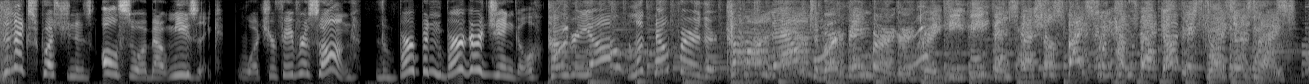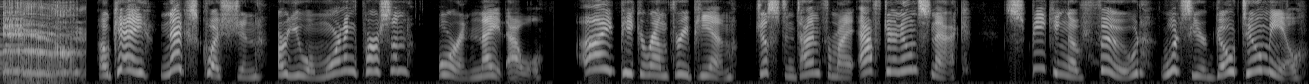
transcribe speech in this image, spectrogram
The next question is also about music. What's your favorite song? The Burpin' Burger Jingle. Hungry, y'all? Look no further. Come on down to Burpin' Burger. Gravy beef and special spice. When it comes back up, it's twice as nice. Okay, next question. Are you a morning person or a night owl? I peak around 3 p.m., just in time for my afternoon snack. Speaking of food, what's your go to meal?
